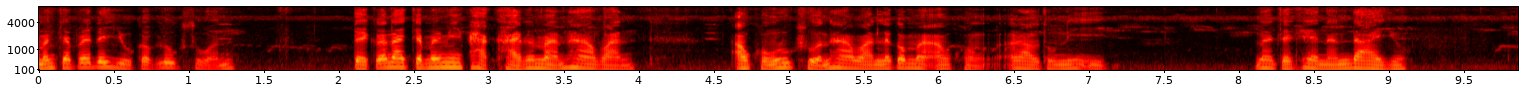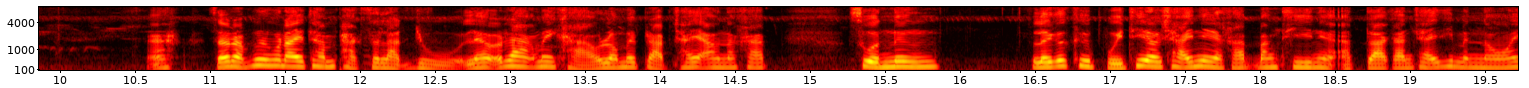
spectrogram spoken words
มันจะไม่ได้อยู่กับลูกสวน แต่ก็น่าจะไม่มีผักขายประมาณ5วัน เอาของลูกสวน5วันแล้วก็มาเอาของเราตรงนี้อีก น่าจะแค่นั้นได้อยู่อะสำหรับเพื่อนคนใดทำผักสลัดอยู่ แล้วรากไม่ขาวลองไปปรับใช้เอานะครับ ส่วนหนึ่ง เลยก็คือปุ๋ยที่เราใช้เนี่ยนะครับ บางทีเนี่ยอัตราการใช้ที่มันน้อย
